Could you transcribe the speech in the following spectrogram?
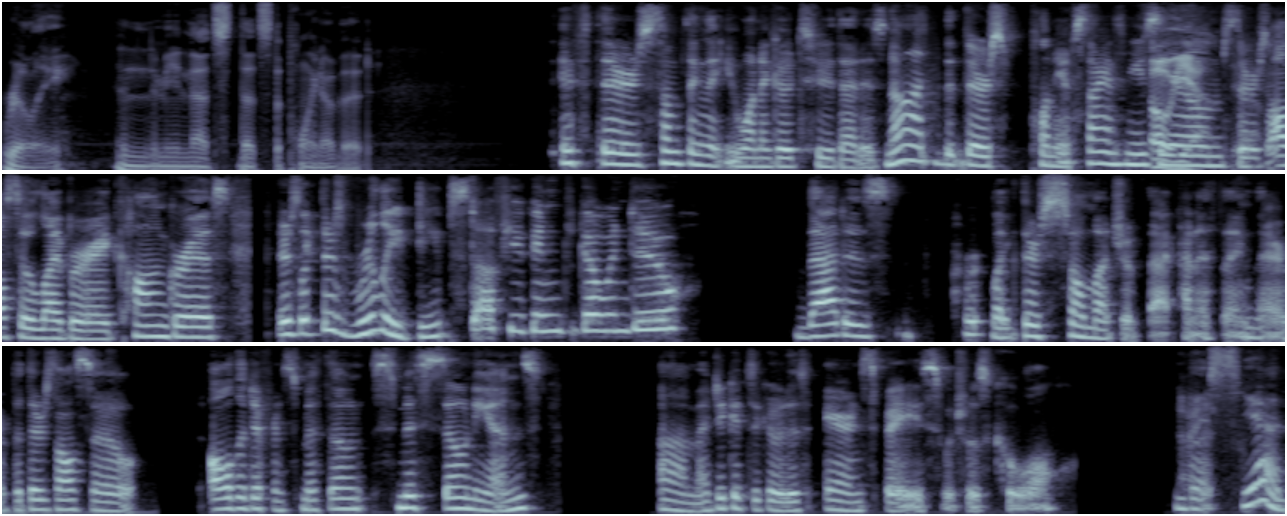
really. And I mean, that's that's the point of it. if there's something that you want to go to that is not, there's plenty of science museums. Oh, yeah. There's also Library of Congress. There's like there's really deep stuff you can go and do. That is per- like there's so much of that kind of thing there. But there's also all the different Smithon- Smithsonian's. Um, I did get to go to Air and Space, which was cool. Nice. But yeah,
